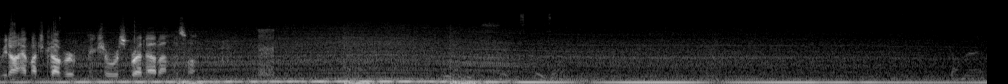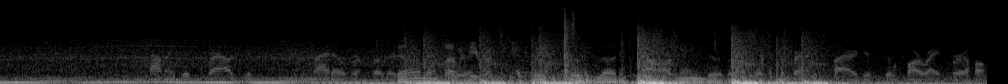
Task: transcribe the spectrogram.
We don't have much cover. Make sure we're spread out on this one. Tom, I just crouch and zoom right over him, brother. Tell them I pray to flow the blood and keep Oh, the okay. green blood. Like a suppressive fire, just go far right for a hot,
